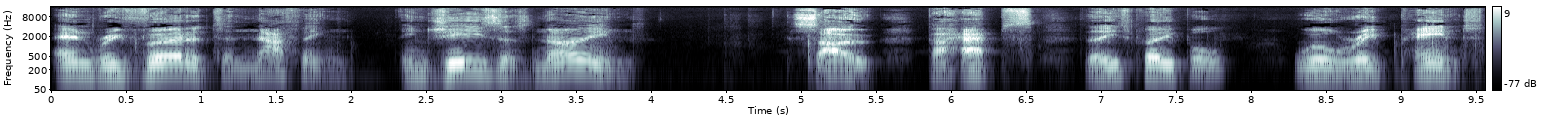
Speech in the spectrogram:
and reverted to nothing in Jesus' name. So perhaps these people will repent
